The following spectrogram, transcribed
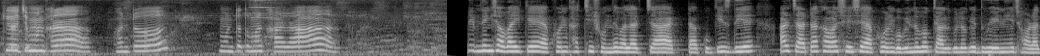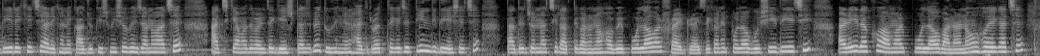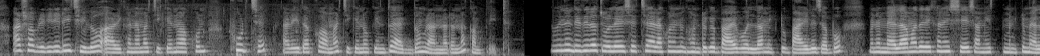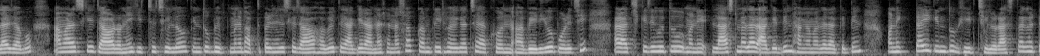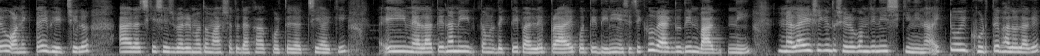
কি হয়েছে? মন খারাপ? ঘন্ট? মনটা তোমার খারাপ? ইভিনিং সবাইকে। এখন খাচ্ছি সন্ধেবেলার চা, একটা কুকিজ দিয়ে। আর চাটা খাওয়া শেষে এখন গোবিন্দভোগ চালগুলোকে ধুয়ে নিয়ে ঝরা দিয়ে রেখেছি, আর এখানে কাজু কিশমিশও ভেজানো আছে। আজকে আমাদের বাড়িতে গেস্ট আসবে, তুহিনের হায়দ্রাবাদ থেকে যে তিন দিদি এসেছে, তাদের জন্য আজকে রাতে বানানো হবে পোলাও আর ফ্রাইড রাইস। এখানে পোলাও বসিয়ে দিয়েছি, আর এই দেখো আমার পোলাও বানানোও হয়ে গেছে, আর সব রেডি রেডি ছিল, আর এখানে আমার চিকেনও এখন ফুটছে, আর এই দেখো আমার চিকেনও কিন্তু একদম রান্না টান্না কমপ্লিট তুহিনের দিদিরা চলে এসেছে আর এখন আমি ঘন্টকে বাই বললাম, একটু বাইরে যাব। মানে মেলা আমাদের এখানে শেষ, আমি মানে একটু মেলায় যাব। আমার আজকে যাওয়ার অনেক ইচ্ছে ছিল, কিন্তু মানে ভাবতে পারিনি যে আজকে যাওয়া হবে। তাই আগে রান্না টান্না সব কমপ্লিট হয়ে গেছে, এখন বেরিয়েও পড়েছি। আর আজকে যেহেতু মানে লাস্ট মেলার আগের দিন ভাঙা মেলার আগের দিন, অনেকটাই কিন্তু ভিড় ছিল। রাস্তাঘাটেও অনেকটাই ভিড় ছিল। আর আজকে শেষবারের মতো মার সাথে দেখা করতে যাচ্ছি আর কি। এই মেলাতে না আমি তোমরা দেখতেই পারলে প্রায় প্রতিদিনই এসেছি। খুব এক দুদিন বাদ নেই মেলায় এসে কিন্তু সেরকম জিনিস কিনি না। একটু ওই ঘুরতে ভালো লাগে।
